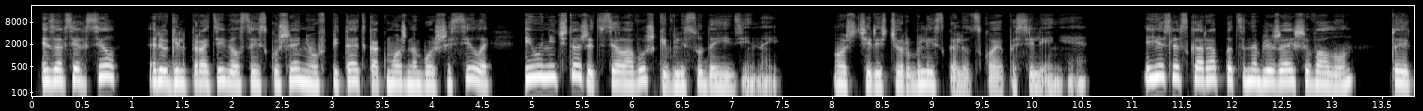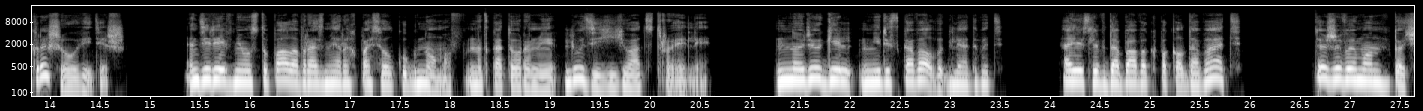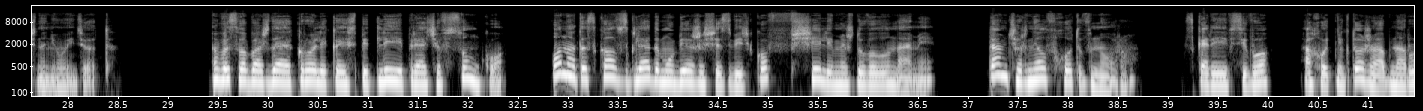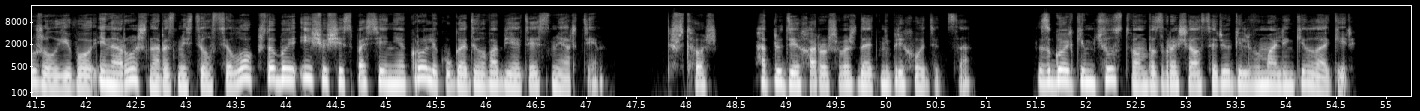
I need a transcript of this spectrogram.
Изо всех сил Рюгель противился искушению впитать как можно больше силы и уничтожить все ловушки в лесу до единой. Уж чересчур близко людское поселение. Если вскарабкаться на ближайший валун, то и крыши увидишь. Деревня уступала в размерах поселку гномов, над которыми люди ее отстроили. Но Рюгель не рисковал выглядывать. А если вдобавок поколдовать, то живым он точно не уйдет. Высвобождая кролика из петли и пряча в сумку, он отыскал взглядом убежище зверьков в щели между валунами. Там чернел вход в нору. Скорее всего, охотник тоже обнаружил его и нарочно разместил селок, чтобы ищущий спасение кролик угодил в объятия смерти. Что ж, от людей хорошего ждать не приходится. С горьким чувством возвращался Рюгель в маленький лагерь.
